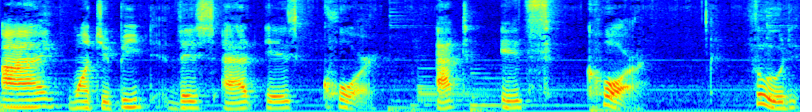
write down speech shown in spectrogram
I want to beat this at its core. At its core. Food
